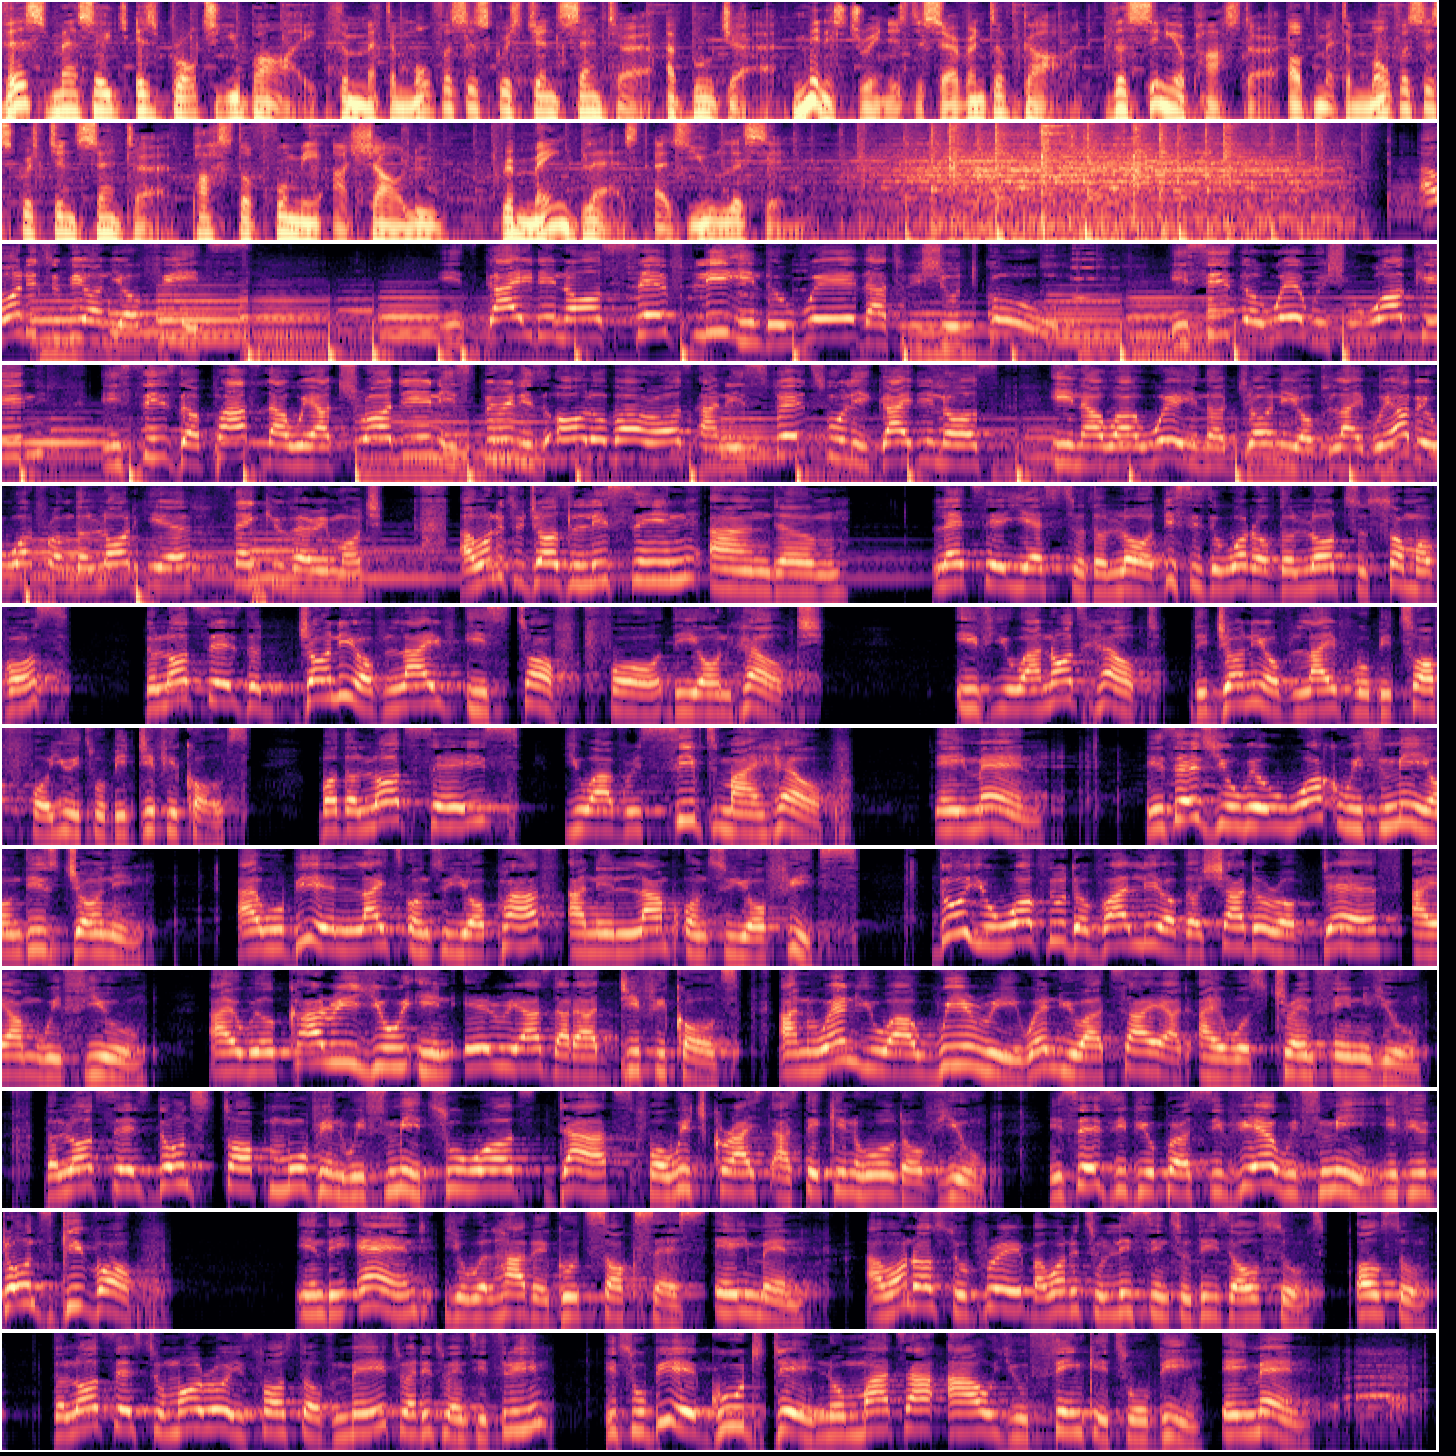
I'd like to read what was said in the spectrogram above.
This message is brought to you by the Metamorphosis Christian Center, Abuja. Ministering is the servant of God, the senior pastor of Metamorphosis Christian Center, Pastor Funmi Asaolu. Remain blessed as you listen. I want you to be on your feet. He's guiding us safely in the way that we should go. He sees the way we should walk in. He sees the path that we are treading. His spirit is all over us and is faithfully guiding us in our way in the journey of life. We have a word from the Lord here. Thank you very much. I want you to just listen and um, let's say yes to the Lord. This is the word of the Lord to some of us. The Lord says the journey of life is tough for the unhelped. If you are not helped, the journey of life will be tough for you. It will be difficult. But the Lord says, You have received my help. Amen. He says, You will walk with me on this journey. I will be a light unto your path and a lamp unto your feet. Though you walk through the valley of the shadow of death, I am with you. I will carry you in areas that are difficult. And when you are weary, when you are tired, I will strengthen you. The Lord says, don't stop moving with me towards that for which Christ has taken hold of you. He says, if you persevere with me, if you don't give up, in the end, you will have a good success. Amen. I want us to pray, but I want you to listen to this also. Also, the Lord says tomorrow is 1st of May, 2023. It will be a good day no matter how you think it will be. Amen.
